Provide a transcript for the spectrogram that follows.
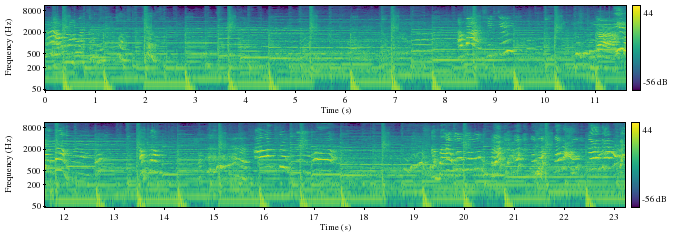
Apa Enggak. Ih, abang. Apa? Apa, Dewa? Abang. Abang, abang. Mama, mau. Nggak, nggak, nggak.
